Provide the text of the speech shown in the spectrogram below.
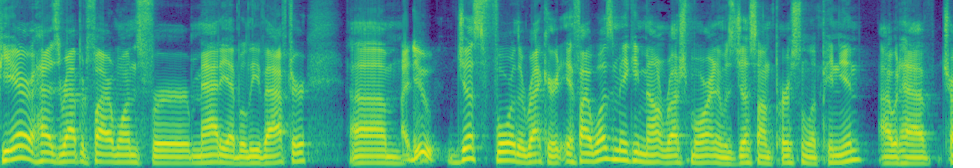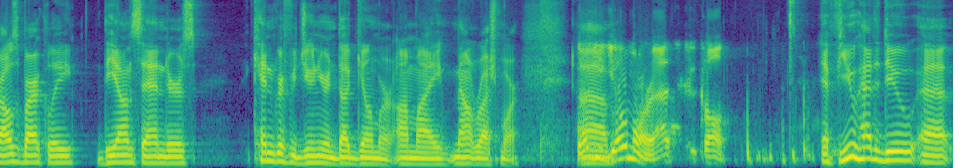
Pierre has rapid fire ones for Maddie, I believe, after. I do. Just for the record, if I was making Mount Rushmore and it was just on personal opinion, I would have Charles Barkley, Deion Sanders, Ken Griffey Jr., and Doug Gilmour on my Mount Rushmore. Dougie Um, Gilmour. That's a good call. If you had to do uh,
